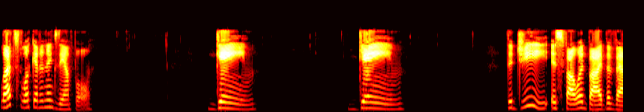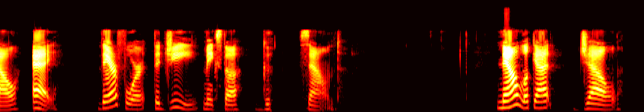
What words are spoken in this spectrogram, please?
Let's look at an example. Game, game. The G is followed by the vowel A. Therefore, the G makes the G sound. Now look at gel.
